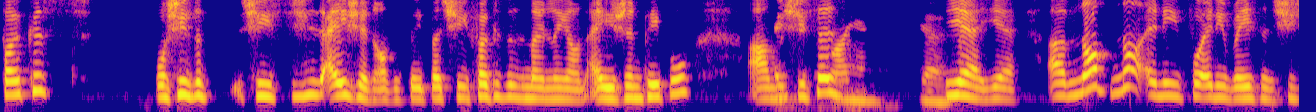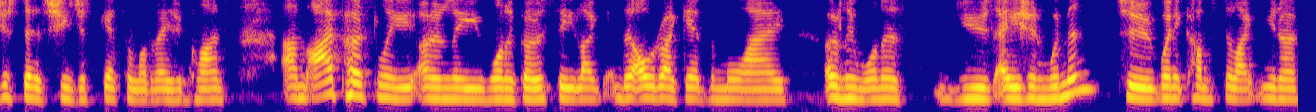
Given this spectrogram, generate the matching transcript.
focused. Well, she's the she's she's Asian, obviously, but she focuses mainly on Asian people. Um, she says, yeah, yeah, yeah. Um, not not any for any reason. She just says she just gets a lot of Asian clients. Um, I personally only want to go see like the older I get, the more I only want to use Asian women to when it comes to like you know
